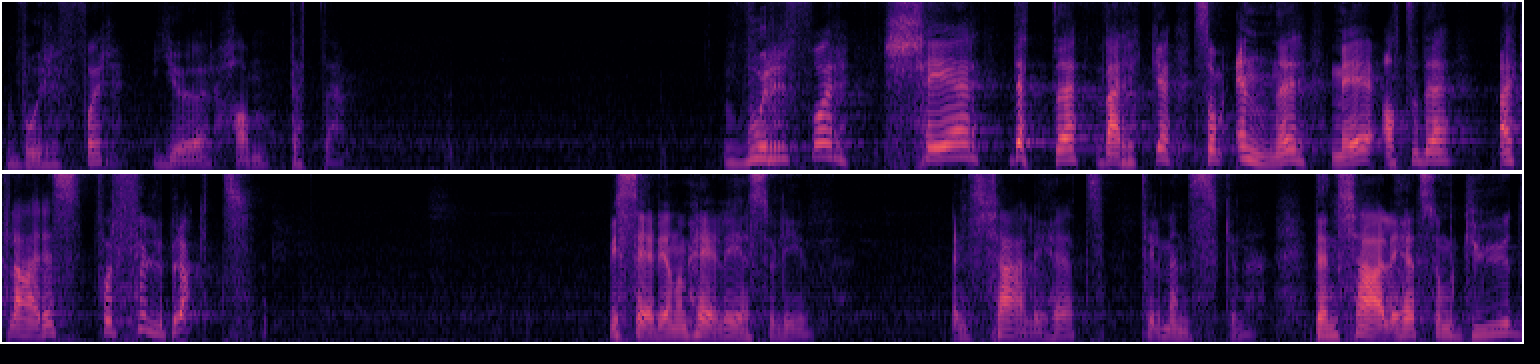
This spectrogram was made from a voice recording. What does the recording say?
hvorfor gjør han dette? Hvorfor skjer dette verket som ender med at det erklæres for fullbrakt? Vi ser det gjennom hele Jesu liv. En kjærlighet til menneskene. Den kjærlighet som Gud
